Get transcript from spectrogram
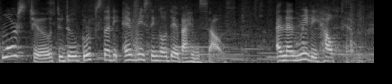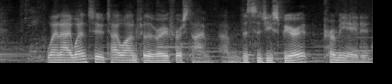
forced to, to do group study every single day by himself. And that really helped him. When I went to Taiwan for the very first time, um, the Tzu Chi spirit permeated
